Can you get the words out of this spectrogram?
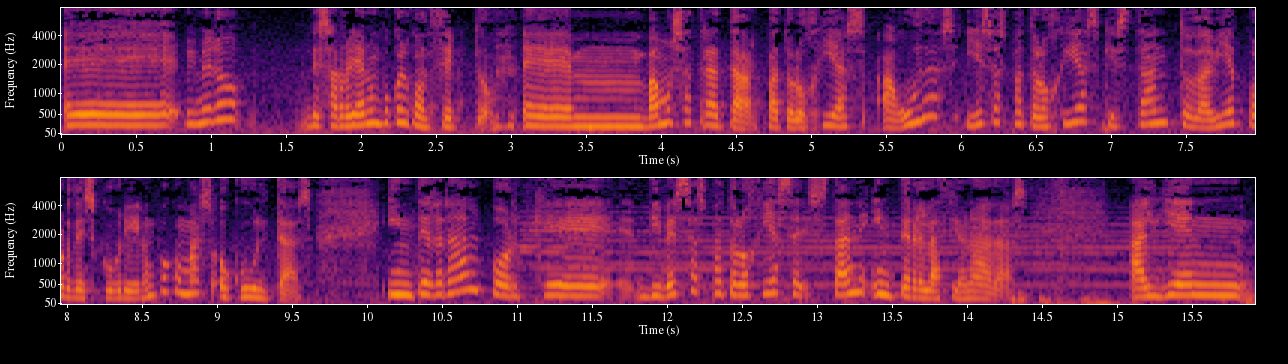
Eh, primero, desarrollar un poco el concepto. Em, vamos a tratar patologías agudas y esas patologías que están todavía por descubrir, un poco más ocultas. Integral porque diversas patologías están interrelacionadas. Alguien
